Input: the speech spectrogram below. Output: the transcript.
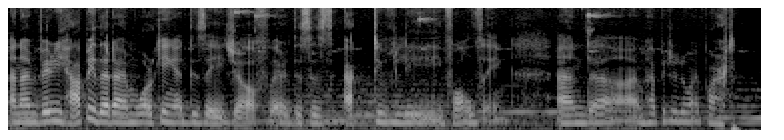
and I'm very happy that I'm working at this age of where this is actively evolving and uh, I'm happy to do my part.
